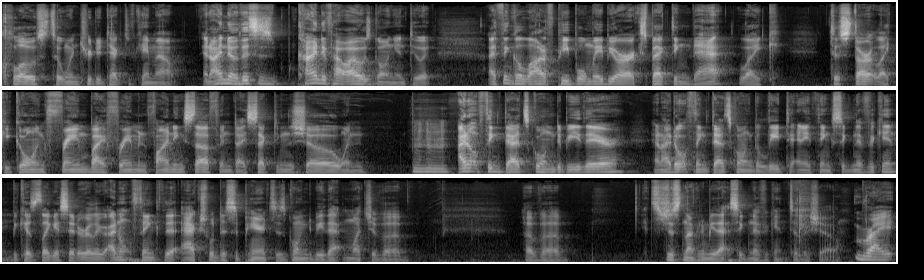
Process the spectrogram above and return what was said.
close to when True Detective came out, and I know this is kind of how I was going into it. I think a lot of people maybe are expecting that, like to start like going frame by frame and finding stuff and dissecting the show and Mhm. I don't think that's going to be there, and I don't think that's going to lead to anything significant because, like I said earlier, I don't think the actual disappearance is going to be that much of a of a. It's just not going to be that significant to the show. right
